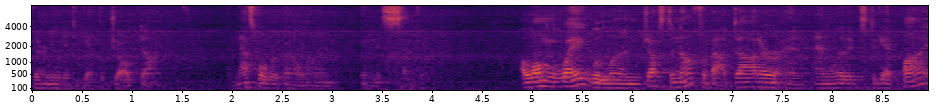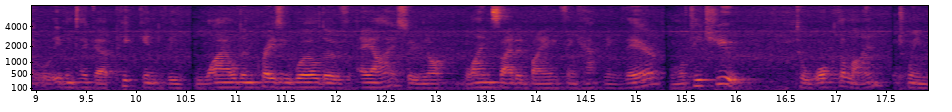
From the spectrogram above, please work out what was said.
that are needed to get the job done. And that's what we're going to learn in this subject. Along the way, we'll learn just enough about data and analytics to get by. We'll even take a peek into the wild and crazy world of AI so you're not blindsided by anything happening there. And we'll teach you to walk the line between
